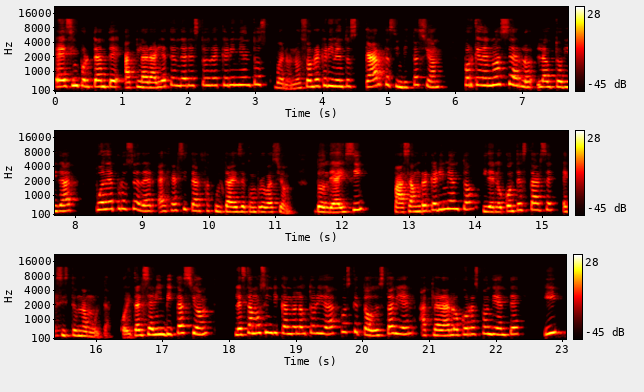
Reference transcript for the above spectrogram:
Es importante aclarar y atender estos requerimientos. Bueno, no son requerimientos, cartas invitación, porque de no hacerlo, la autoridad puede proceder a ejercitar facultades de comprobación, donde ahí sí pasa un requerimiento y de no contestarse existe una multa. Ahorita al ser invitación, le estamos indicando a la autoridad pues que todo está bien, aclarar lo correspondiente y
